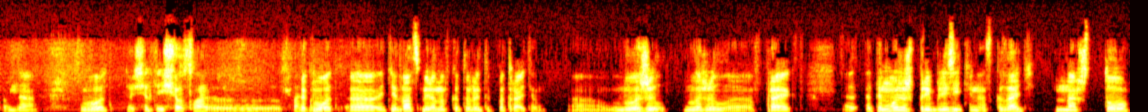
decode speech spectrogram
тоже. да, вот. То есть это еще э, сложнее. Так вот, э, те 20 миллионов, которые ты потратил, э, вложил, вложил э, в проект, э, ты можешь приблизительно сказать, на что,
